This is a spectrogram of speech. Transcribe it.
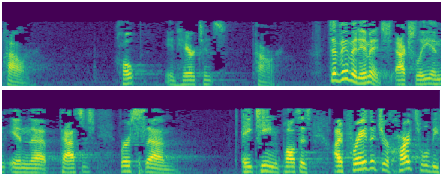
power. Hope, inheritance, power. It's a vivid image, actually, in, in the passage. Verse um, 18, Paul says, I pray that your hearts will be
